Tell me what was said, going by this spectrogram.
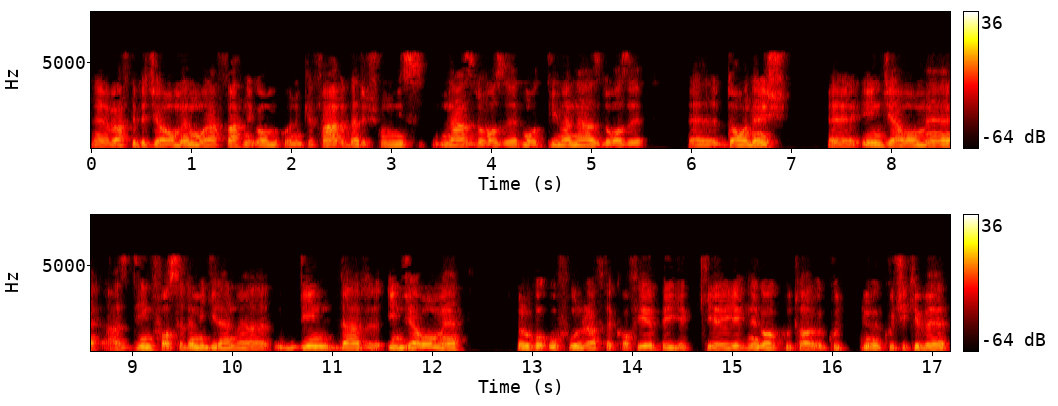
وقتی به جوامع مرفه نگاه می‌کنیم که فرق درشون نیست نه از لحاظ مادی و نه از لحاظ دانش این جوامع از دین فاصله می‌گیرن و دین در این جوامع رو به افول رفته کافیه به یک یک نگاه کوچیکی به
